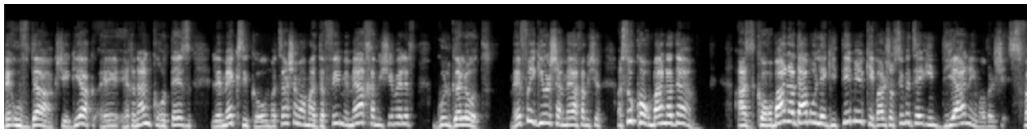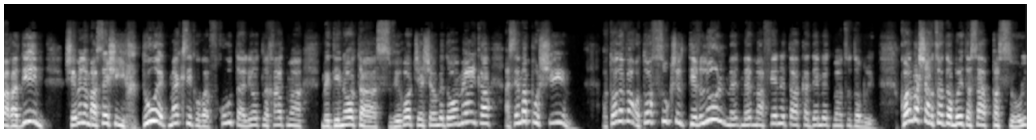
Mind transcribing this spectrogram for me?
בעובדה, כשהגיע אה, הרנן קרוטז למקסיקו הוא מצא שם מדפים עם 150 אלף גולגלות, מאיפה הגיעו לשם 150? עשו קורבן אדם אז קורבן אדם הוא לגיטימי כיוון שעושים את זה אינדיאנים, אבל ספרדים, שהם למעשה שאיחדו את מקסיקו והפכו אותה להיות לאחת מהמדינות הסבירות שיש היום בדרום אמריקה, אז הם הפושעים. אותו דבר, אותו סוג של טרלול מאפיין את האקדמיות בארצות הברית. כל מה שארצות הברית עשה פסול,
